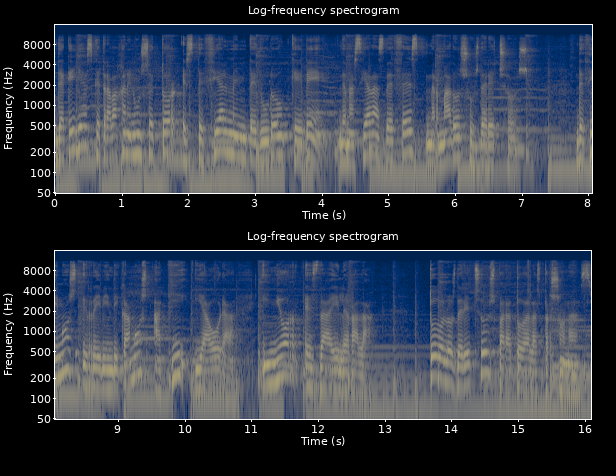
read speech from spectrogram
De aquellas que trabajan en un sector especialmente duro que ve demasiadas veces mermados sus derechos. Decimos y reivindicamos aquí y ahora, Iñor es da ilegala. Todos los derechos para todas las personas.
